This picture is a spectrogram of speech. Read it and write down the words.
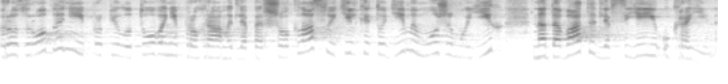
розроблені і пропілотовані програми для першого класу, і тільки тоді ми можемо їх надавати для всієї України.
